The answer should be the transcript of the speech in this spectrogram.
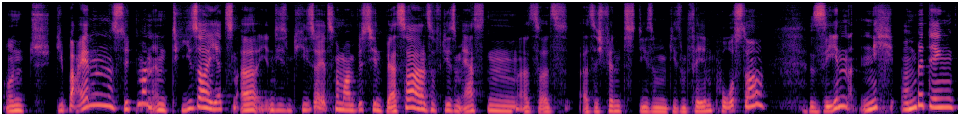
Und die beiden sieht man im Teaser jetzt, äh, in diesem Teaser jetzt noch mal ein bisschen besser als auf diesem ersten, als, als, als ich finde, diesem, diesem Filmposter. Sehen nicht unbedingt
